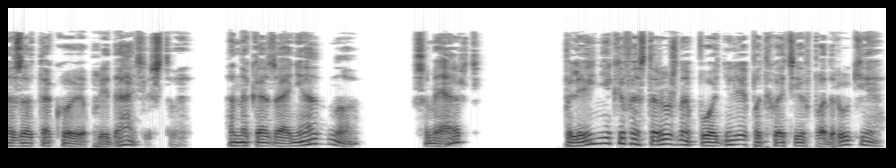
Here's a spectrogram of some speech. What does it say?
За такое предательство наказание одно – смерть. Пленников осторожно подняли, подхватив под руки,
